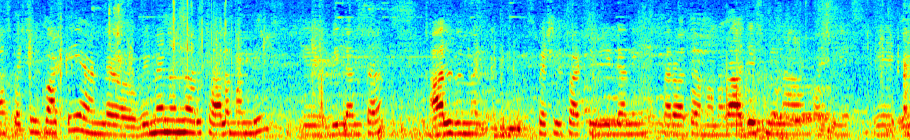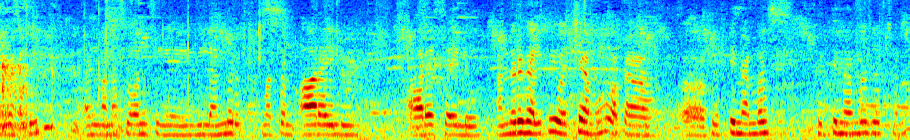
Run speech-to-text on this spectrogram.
మా స్పెషల్ పార్టీ అండ్ విమెన్ ఉన్నారు చాలామంది వీళ్ళంతా. ఆల్ విమెన్ స్పెషల్ పార్టీ వీళ్ళని తర్వాత మన Rajesh Meena IPS ASP and మన సోన్ వీళ్ళందరూ మొత్తం ఆర్ఐలు ఆర్ఎస్ఐలు అందరూ కలిపి వచ్చాము. ఒక ఫిఫ్టీ మెంబర్స్ ఫిఫ్టీ మెంబర్స్ వచ్చాము.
